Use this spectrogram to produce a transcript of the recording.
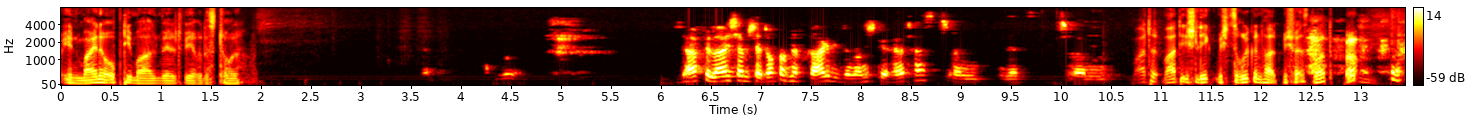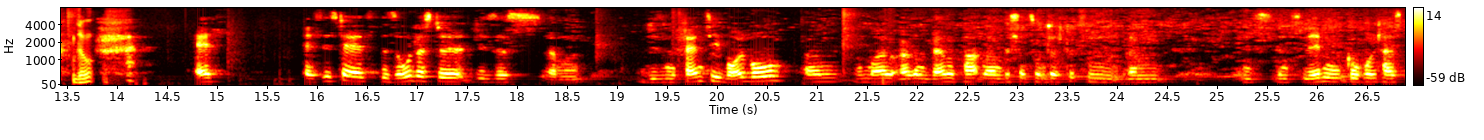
in meiner optimalen Welt wäre das toll. Ja, vielleicht habe ich ja doch noch eine Frage, die du noch nicht gehört hast. Ähm, jetzt, ähm warte, warte, ich lege mich zurück und halte mich fest. Warte. so. Es, es ist ja jetzt so, dass du dieses, ähm, diesen fancy Volvo, ähm, um mal euren Werbepartner ein bisschen zu unterstützen, ähm, ins, ins Leben geholt hast.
